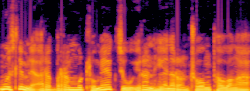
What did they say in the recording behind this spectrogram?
Muslim le Arab ram mut thlumek chu Iran hian a ron thong thawanga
